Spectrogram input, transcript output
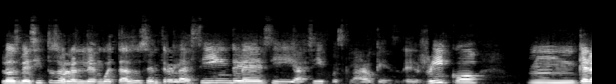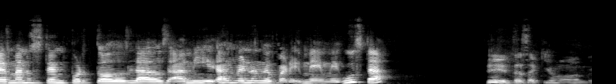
los besitos o los lengüetazos entre las ingles y así, pues claro que es, es rico, mm, que las manos estén por todos lados, a mí al menos me, pare- me, me gusta. Sí, estás aquí mamando.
